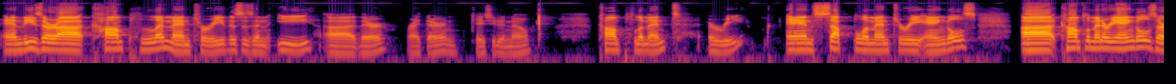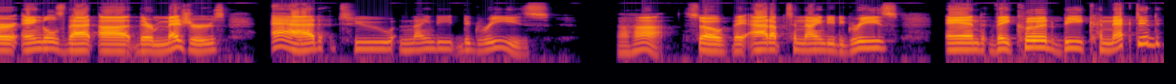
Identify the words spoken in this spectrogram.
And these are uh, complementary. This is an E uh, there, right there, in case you didn't know. Complementary and supplementary angles. Uh, complementary angles are angles that uh, their measures add to 90 degrees. Uh-huh. So they add up to 90 degrees, and they could be connected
